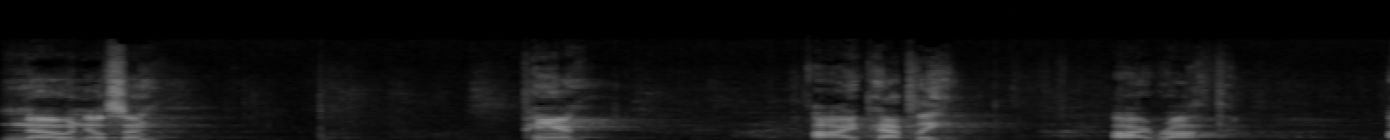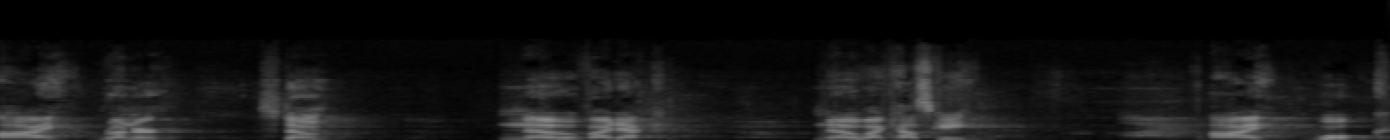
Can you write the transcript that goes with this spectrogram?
No. Nielsen. Pan. I. Pavley. I. Roth. I. Runner. Stone. No. Vidak. No. Wieckowski. I. Wolk.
